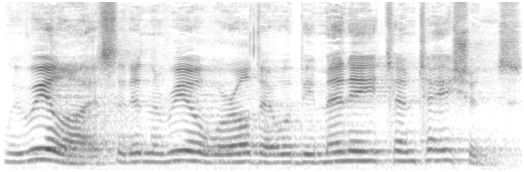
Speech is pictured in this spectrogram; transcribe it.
We realize that in the real world there will be many temptations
